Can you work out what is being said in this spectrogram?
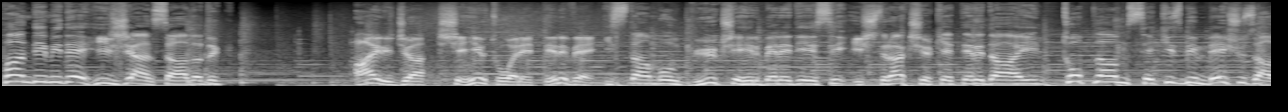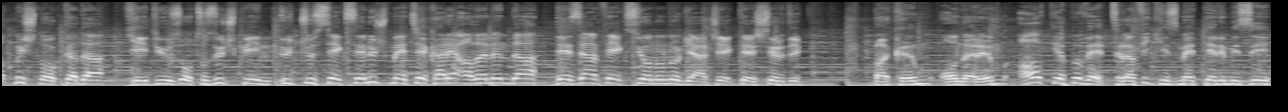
pandemide hijyen sağladık. Ayrıca şehir tuvaletleri ve İstanbul Büyükşehir Belediyesi iştirak şirketleri dahil toplam 8560 noktada 733383 metrekare alanında dezenfeksiyonunu gerçekleştirdik. Bakım, onarım, altyapı ve trafik hizmetlerimizi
